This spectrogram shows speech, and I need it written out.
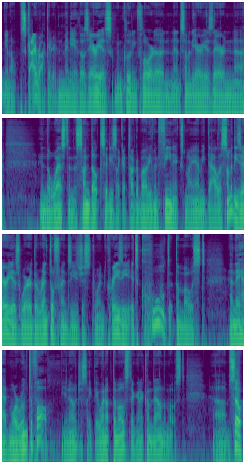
you know, skyrocketed in many of those areas, including Florida and, and some of the areas there in uh, in the West and the Sun Belt cities, like I talk about, even Phoenix, Miami, Dallas. Some of these areas where the rental frenzies just went crazy. It's cooled the most, and they had more room to fall. You know, just like they went up the most, they're going to come down the most. Um, so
